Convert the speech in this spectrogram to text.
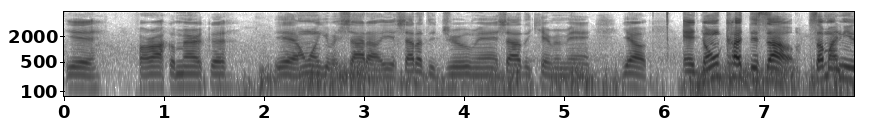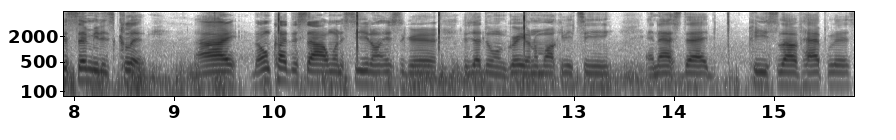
Yeah, Barack America. Yeah, I want to give a shout out. Yeah, shout out to Drew, man. Shout out to cameraman. Yo, and don't cut this out. Somebody need to send me this clip. All right, don't cut this out. I want to see it on Instagram because y'all doing great on the marketing team. And that's that. Peace, love, happiness.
